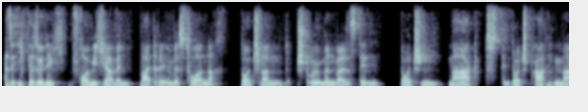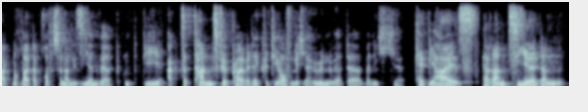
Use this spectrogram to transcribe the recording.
Also ich persönlich freue mich ja, wenn weitere Investoren nach Deutschland strömen, weil es den deutschen Markt, den deutschsprachigen Markt noch weiter professionalisieren wird und die Akzeptanz für Private Equity hoffentlich erhöhen wird. wenn ich KPIs heranziehe, dann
